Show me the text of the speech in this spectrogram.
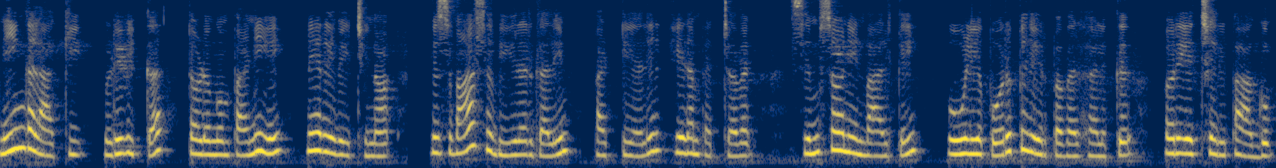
நீங்களாக்கி விடுவிக்க தொடங்கும் பணியை நிறைவேற்றினான். விசுவாச வீரர்களின் பட்டியலில் இடம்பெற்றவன் சிம்சோனின் வாழ்க்கை ஊழிய பொறுப்பில் இருப்பவர்களுக்கு ஒரு எச்சரிப்பாகும்.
